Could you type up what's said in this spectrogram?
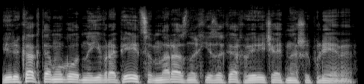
или как там угодно европейцам на разных языках величать наше племя.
